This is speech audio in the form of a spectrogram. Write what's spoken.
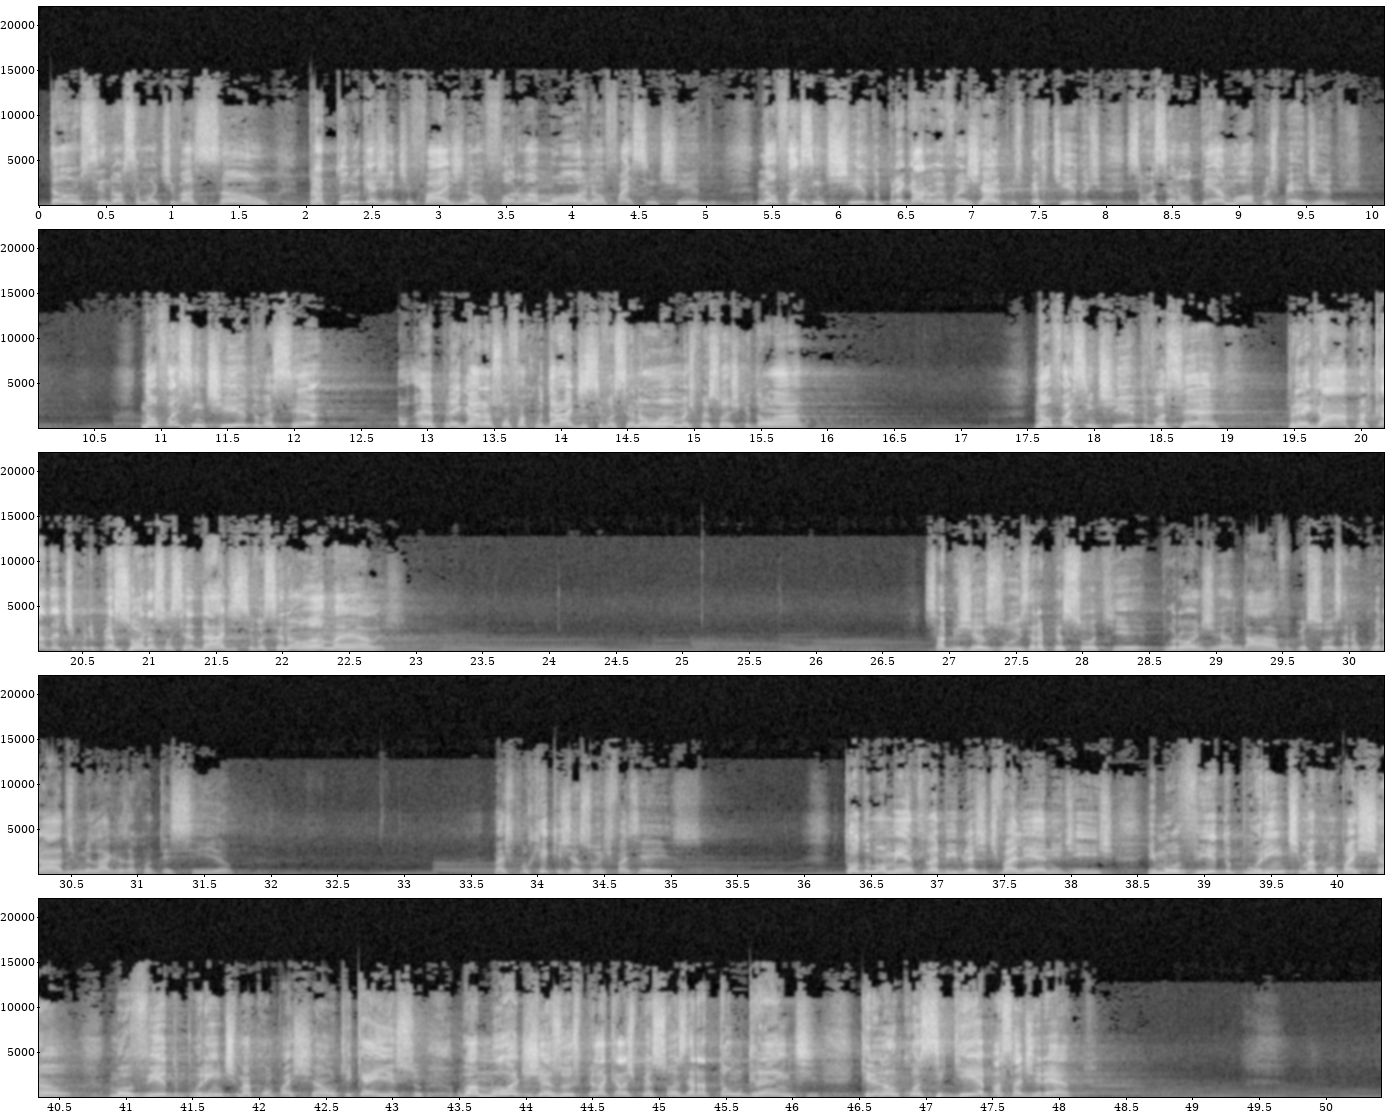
Então, se nossa motivação para tudo que a gente faz não for o amor, não faz sentido. Não faz sentido pregar o evangelho para os perdidos se você não tem amor para os perdidos. Não faz sentido você é, pregar na sua faculdade se você não ama as pessoas que estão lá. Não faz sentido você pregar para cada tipo de pessoa na sociedade se você não ama elas. Sabe, Jesus era a pessoa que, por onde andava, pessoas eram curadas, milagres aconteciam. Mas por que, que Jesus fazia isso? Todo momento na Bíblia a gente vai lendo e diz: e movido por íntima compaixão, movido por íntima compaixão. O que, que é isso? O amor de Jesus pelas pessoas era tão grande que ele não conseguia passar direto.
